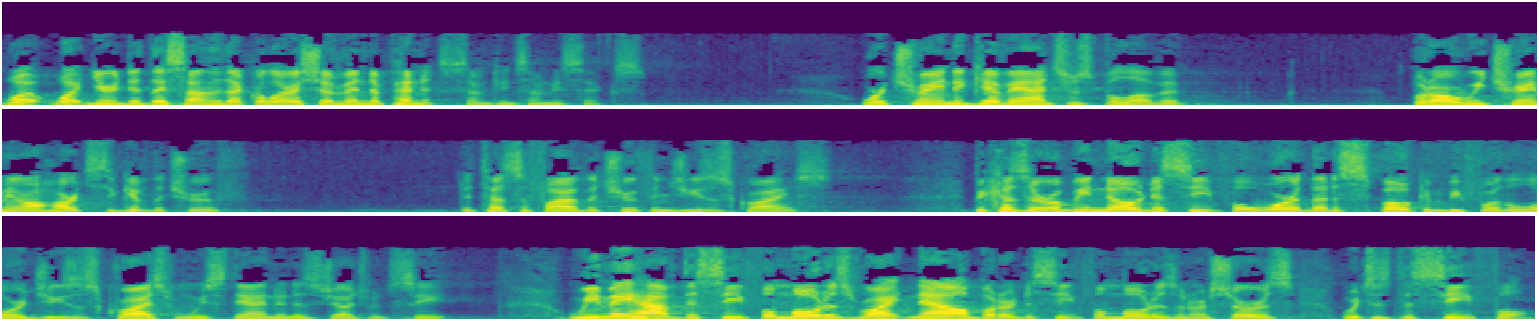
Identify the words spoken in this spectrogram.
what, what year did they sign the Declaration of Independence? 1776. We're trained to give answers, beloved. But are we training our hearts to give the truth? To testify of the truth in Jesus Christ? Because there will be no deceitful word that is spoken before the Lord Jesus Christ when we stand in His judgment seat. We may have deceitful motives right now, but our deceitful motives in our service, which is deceitful,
